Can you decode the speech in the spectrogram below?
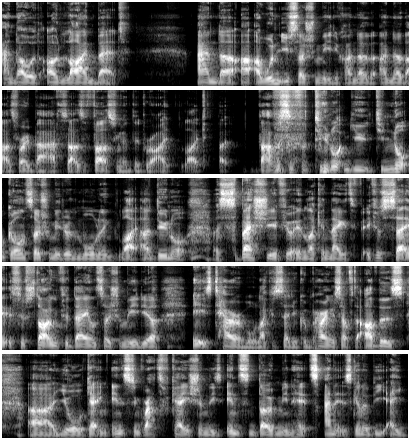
and I would I would lie in bed and uh, I, wouldn't use social media. I know that I know that was very bad. So that was the first thing I did right. Like uh, that was do not you do not go on social media in the morning. Like I do not, especially if you're in like a negative. If you're set, if you're starting your day on social media, it is terrible. Like I said, you're comparing yourself to others. Uh, you're getting instant gratification, these instant dopamine hits, and it is going to be a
